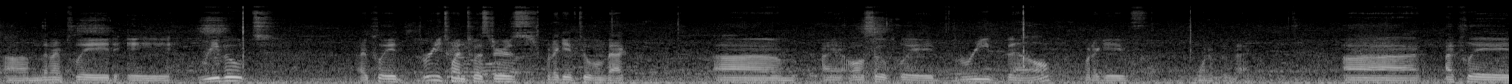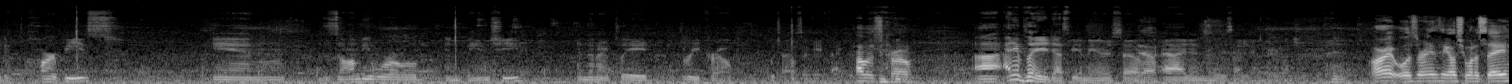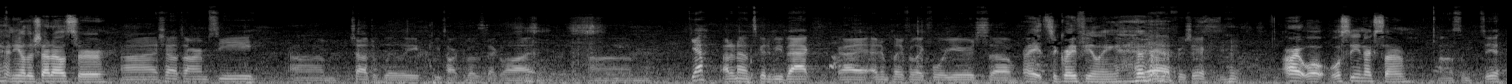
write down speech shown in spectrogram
Um, then I played a Reboot. I played three Twin Twisters, but I gave two of them back. Um, I also played three Bell, but I gave one of them back. Uh, I played Harpies in Zombie World and Banshee, and then I played three Crow, which I also gave back. How was Crow? Uh, I didn't play any Despia Mirror, so Yeah. uh, I didn't really decide it down very much. All right. Well, is there anything else you want to say? Any other shout outs or? Uh, shout out to RMC. Um, shout out to Blilly. We talked about this deck a lot. Um, yeah, I don't know. It's good to be back. I, I didn't play for like four years, so Right. It's a great feeling. yeah, for sure. All right. Well, we'll see you next time. awesome. See ya.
